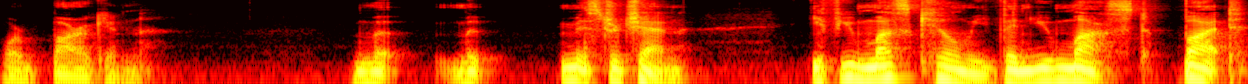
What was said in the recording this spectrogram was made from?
or bargain. M- M- Mr. Chen, if you must kill me, then you must, but.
